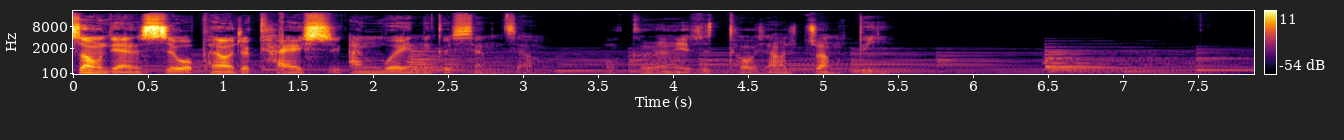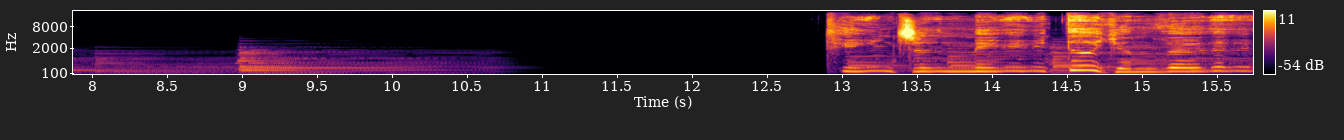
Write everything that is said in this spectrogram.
重点是我朋友就开始安慰那个香蕉，我个人也是投降去撞壁。停止你的眼泪，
